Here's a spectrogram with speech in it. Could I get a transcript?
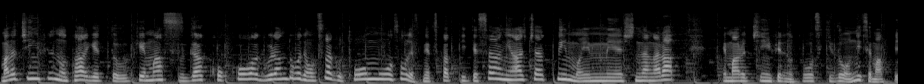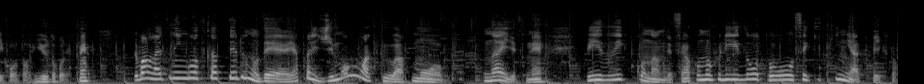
マルチインフィルのターゲットを受けますが、ここはグランドボーでおそらくトームをそうですね、使っていて、さらにアーチャークイーンも延命しながら、マルチインフェルの透析ゾーンに迫っていこうというところですね。序盤ライトニングを使っているので、やっぱり呪文枠はもうないですね。フリーズ1個なんですが、このフリーズを透析機にやっていくと。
